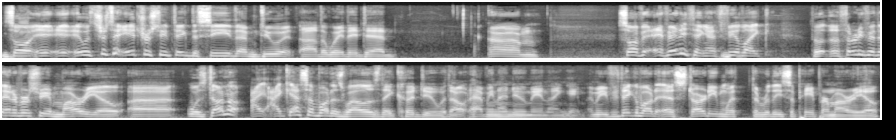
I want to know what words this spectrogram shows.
yeah. So it, it, it was just an interesting thing to see them do it uh, the way they did. Um, so if, if anything, I feel like the, the 35th anniversary of Mario uh, was done, I, I guess, about as well as they could do without having a new mainline game. I mean, if you think about it as starting with the release of Paper Mario,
